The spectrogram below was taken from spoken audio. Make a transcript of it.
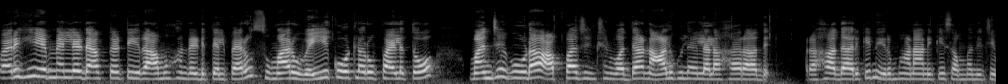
Parigi MLA doctor T Rammohan Reddy తెలిపారు సుమారు వెయ్యి కోట్ల రూపాయలతో మంజగూడ అప్పా జంక్షన్ వద్ద నాలుగు లైల రహదారి రహదారికి నిర్మాణానికి సంబంధించి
